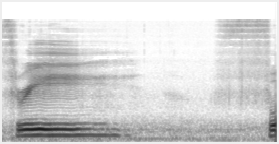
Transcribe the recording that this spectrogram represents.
three, four,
